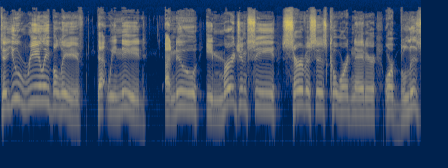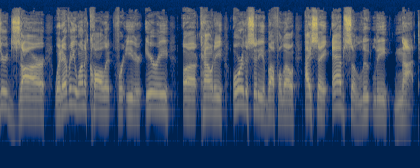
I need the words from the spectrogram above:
do you really believe that we need a new emergency services coordinator or blizzard czar, whatever you want to call it, for either Erie uh, County or the city of Buffalo? I say absolutely not.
